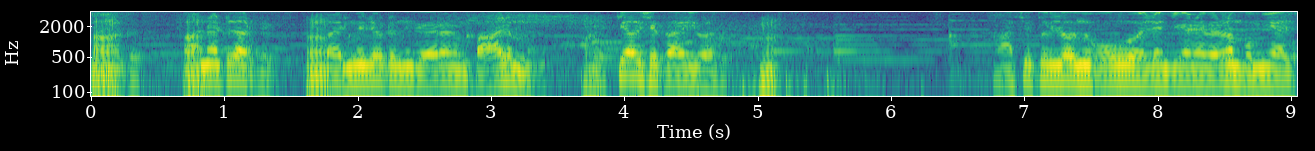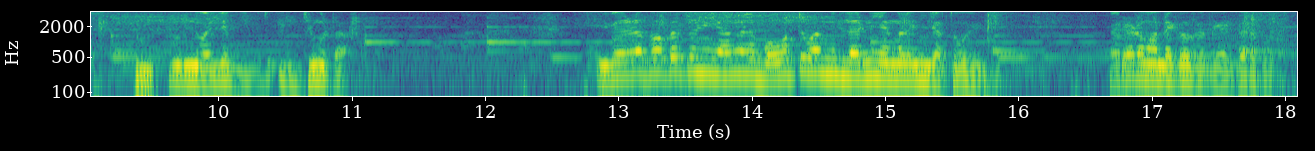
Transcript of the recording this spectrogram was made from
നമുക്ക് നാട്ടുകാർക്ക് പരിമിലോട്ടൊന്ന് കയറാനും പാലം വേണം. അത്യാവശ്യ കാര്യമാണ് ആശുപത്രിയിലൊന്ന് പോവുകയോ എല്ലാം ചെയ്യണേ വെള്ളം പൊങ്ങിയാൽ ഇവിടുന്ന് വലിയ ബുദ്ധി- ബുദ്ധിമുട്ടാണ്. ഈ വെള്ളപ്പൊക്കത്തിന് ഞങ്ങൾ ബോട്ട് വന്നില്ലായിരുന്നു ഞങ്ങൾ ചത്തുപോയി. പെരയുടെ മണ്ടയ്ക്കൊക്കെ കയറി കിടക്കുക.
